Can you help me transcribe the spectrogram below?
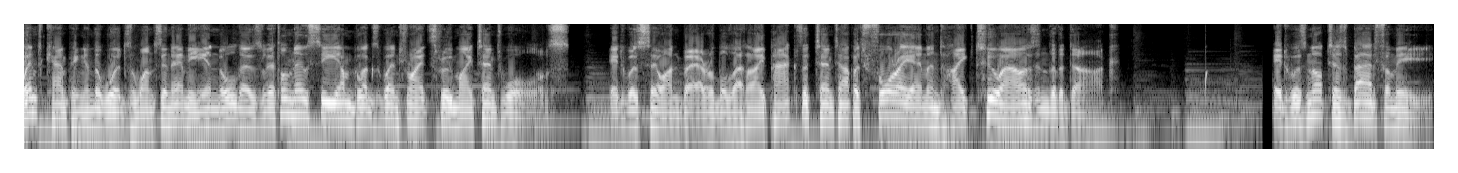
Went camping in the woods once in Emmy and all those little no-see bugs went right through my tent walls. It was so unbearable that I packed the tent up at 4am and hiked 2 hours into the dark. It was not as bad for me.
